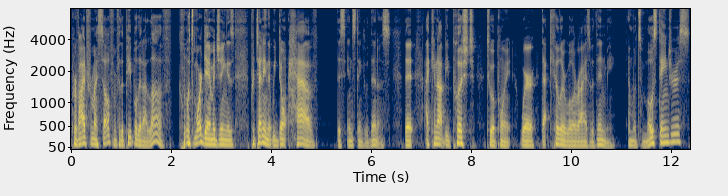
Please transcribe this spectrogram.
provide for myself and for the people that I love. What's more damaging is pretending that we don't have this instinct within us, that I cannot be pushed to a point where that killer will arise within me. And what's most dangerous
